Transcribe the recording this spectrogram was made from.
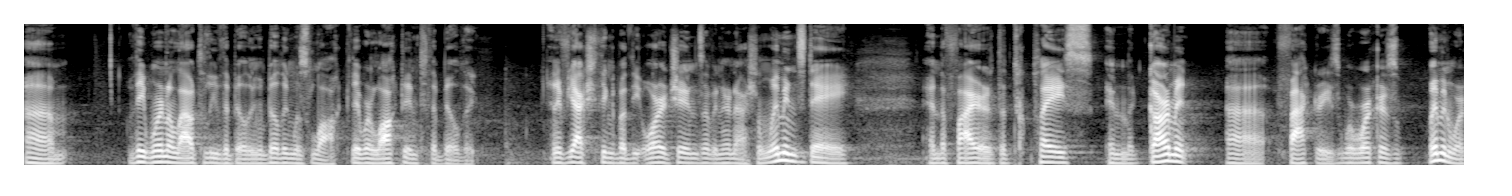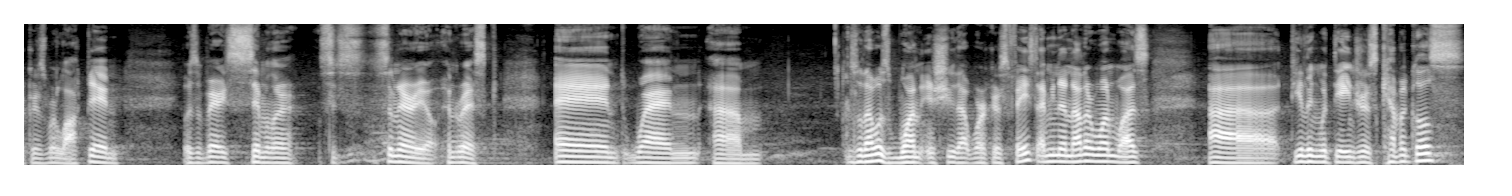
um, they weren't allowed to leave the building. The building was locked. They were locked into the building. And if you actually think about the origins of International Women's Day and the fires that took place in the garment uh, factories where workers, women workers, were locked in, it was a very similar c- scenario and risk. And when, um, so that was one issue that workers faced. I mean, another one was uh, dealing with dangerous chemicals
